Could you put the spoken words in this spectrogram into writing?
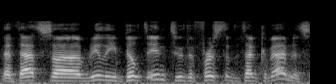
that that's uh, really built into the first of the Ten Commandments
